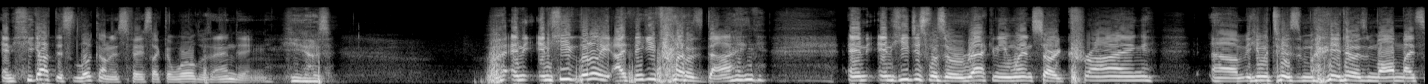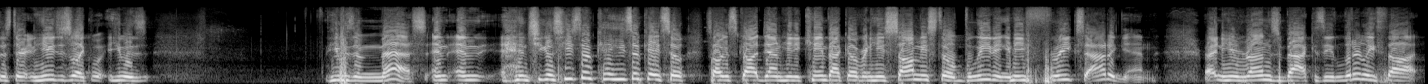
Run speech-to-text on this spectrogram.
and he got this look on his face like the world was ending. He goes, and, and he literally, I think he thought I was dying. And, and he just was a wreck, and he went and started crying. Um, he went to his, you know, his mom, my sister, and he was just like, he was, he was a mess. And, and, and she goes, he's okay, he's okay. So, so August got down, he came back over, and he saw me still bleeding, and he freaks out again. Right? And he runs back because he literally thought,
